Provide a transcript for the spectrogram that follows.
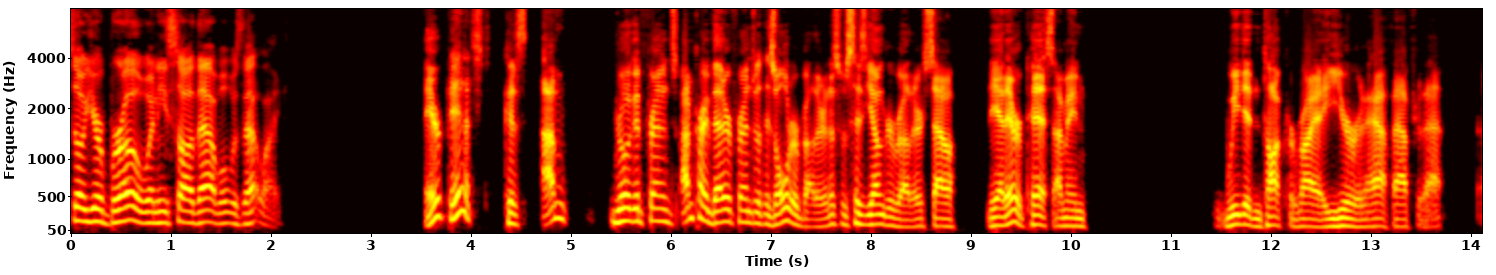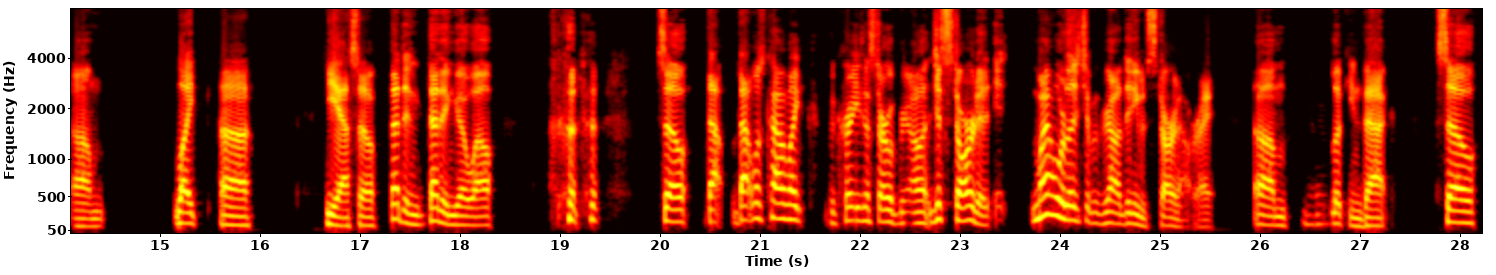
so your bro when he saw that what was that like they were pissed because I'm real good friends. I'm probably better friends with his older brother, and this was his younger brother. So yeah, they were pissed. I mean, we didn't talk for probably a year and a half after that. Um, like, uh, yeah, so that didn't that didn't go well. so that that was kind of like the craziest start with Brianna. It just started. It, my whole relationship with Brianna didn't even start out right. Um, Mhm. looking back, so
